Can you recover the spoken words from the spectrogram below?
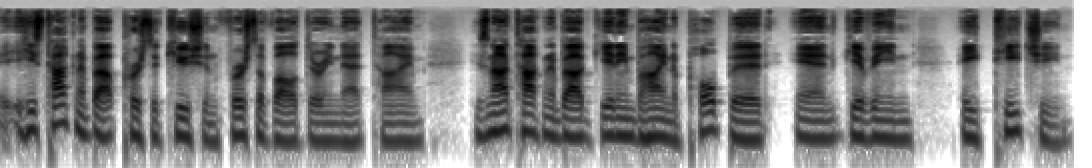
He's talking about persecution, first of all, during that time. He's not talking about getting behind a pulpit and giving a teaching.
